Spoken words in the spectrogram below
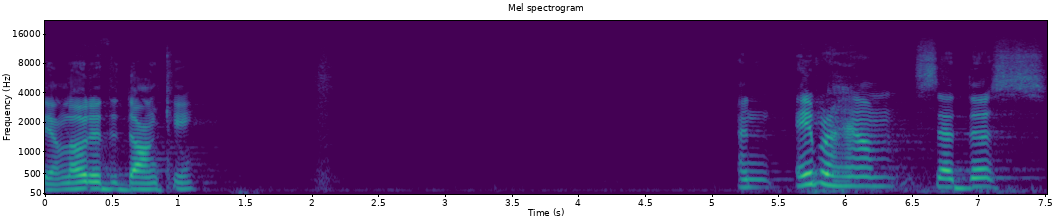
They unloaded the donkey. And Abraham said this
